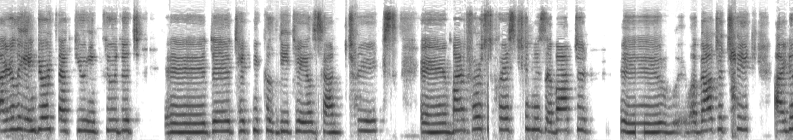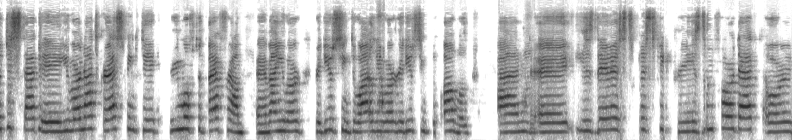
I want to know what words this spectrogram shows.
I really enjoyed that you included uh, the technical details and tricks. Uh, my first question is about the uh, about a trick, I noticed that uh, you were not grasping the rim of the diaphragm uh, when you were reducing the while you were reducing the bubble. And uh, is there a specific reason for that, or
